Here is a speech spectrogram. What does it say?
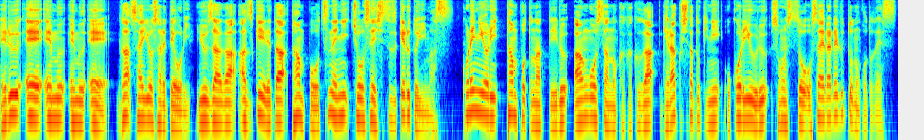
LLAMMA が採用されており、ユーザーが預け入れた担保を常に調整し続けるといいます。これにより担保となっている暗号資産の価格が下落した時に起こり得る損失を抑えられるとのことです。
